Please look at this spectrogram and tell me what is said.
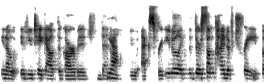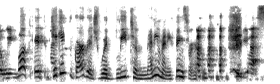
you know if you take out the garbage then yeah. i'll do x for you. Know like there's some kind of trade but we look it taking the garbage would lead to many many things for him. Yes.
